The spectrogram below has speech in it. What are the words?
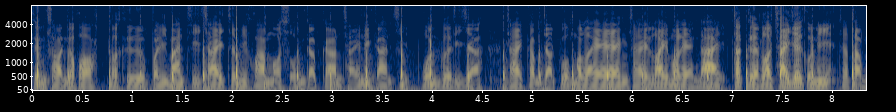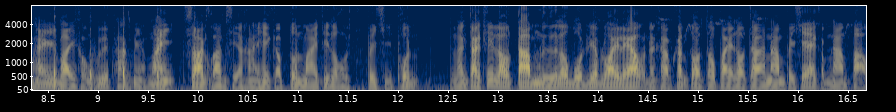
ครึ่งช้อนก็พอ ก็คือปริมาณที่ใช้จะมีความเหมาะสมกับการใช้ในการฉีดพ่นเพื่อที่จะใช้กำจัดพวกแมลง ใช้ไล่แมลงได้ ถ้าเกิดเราใช้เยอะกว่านี้ จะทำให้ใบของพืชผักเนี่ยไม่สร้างความเสียหายให้กับต้นไม้ที่เราไปฉีดพ่นหลังจากที่เราตำหรือเราบดเรียบร้อยแล้วนะครับขั้นตอนต่อไปเราจะนำไปแช่กับน้ำเปล่า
